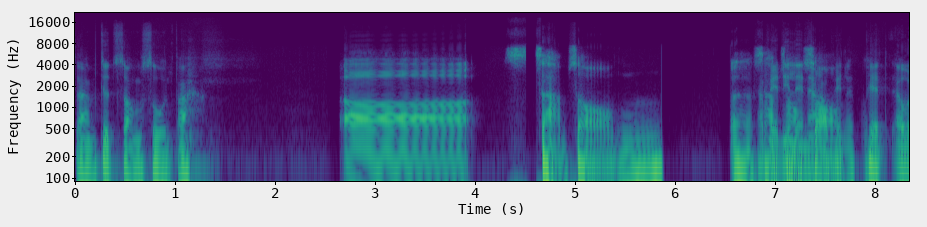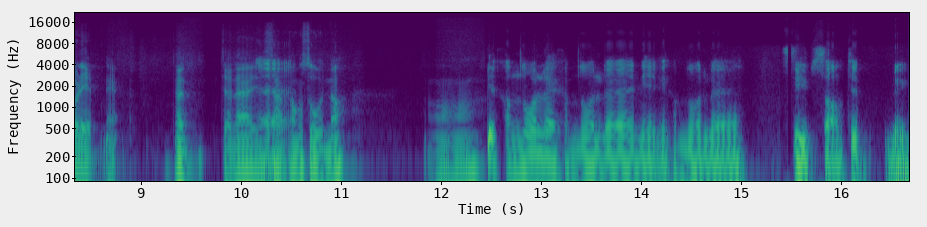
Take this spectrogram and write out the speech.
สามจุดสองศูนย์ป่ะเอ่อสามสองเออถ้าสามเพจสนี้องเลยนะสองเพจเลยเพจเอเวอเรเนี่ยจะจะได้เออสามสองศูนย์เนาะอ๋อเดี๋ยวคำนวณเลยคำนวณเลยเนี่ยเดี๋ยวคำนวณเลยสิบสองจุดหนึ่ง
